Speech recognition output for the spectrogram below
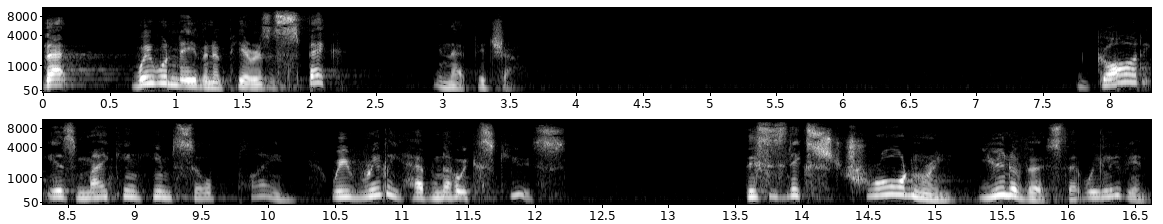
that we wouldn't even appear as a speck in that picture. God is making himself plain. We really have no excuse. This is an extraordinary universe that we live in.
